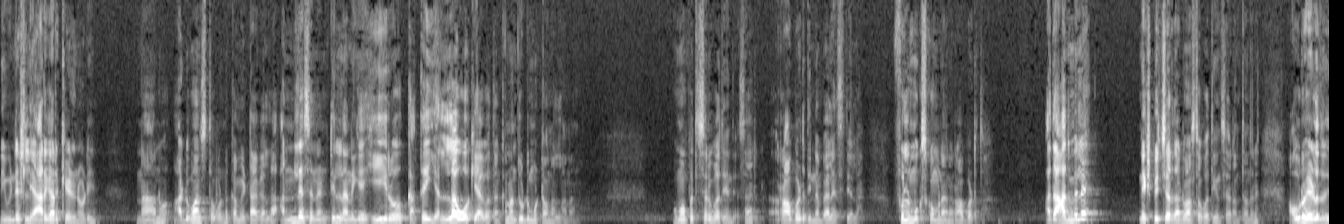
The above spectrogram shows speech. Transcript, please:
ನೀವು ಇಂಡಸ್ಟ್ರಿಯಲ್ಲಿ ಯಾರಿಗಾರು ಕೇಳಿ ನೋಡಿ ನಾನು ಅಡ್ವಾನ್ಸ್ ತೊಗೊಂಡು ಕಮಿಟ್ ಆಗಲ್ಲ ಅನ್ಲೆಸ್ ಅಂಟಿಲ್ ನನಗೆ ಹೀರೋ ಕತೆ ಎಲ್ಲ ಓಕೆ ಆಗೋ ತನಕ ನಾನು ದುಡ್ಡು ಮುಟ್ಟೋನಲ್ಲ ನಾನು. ಉಮಾಪತಿ ಸರ್ಗೂ ಅದೇ ಅಂದೆ ಸರ್ ರಾಬರ್ಟ್ ದಿನ ಬ್ಯಾಲೆನ್ಸ್ ಇದೆಯಲ್ಲ ಫುಲ್ ಮುಗಿಸ್ಕೊಂಬಿಡೋಣ ರಾಬರ್ಟ್ದು ಅದಾದಮೇಲೆ ನೆಕ್ಸ್ಟ್ ಪಿಕ್ಚರ್ದು ಅಡ್ವಾನ್ಸ್ ತೊಗೋತೀನಿ ಸರ್ ಅಂತಂದರೆ, ಅವರು ಹೇಳಿದ್ರು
